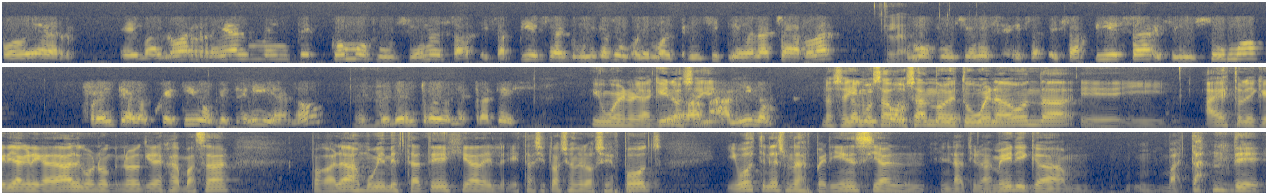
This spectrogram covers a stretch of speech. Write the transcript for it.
poder evaluar realmente cómo funcionó esa, esa pieza de comunicación, volvemos al principio de la charla, cómo funciona esa, esa pieza, ese insumo frente al objetivo que tenía, ¿no? Este, dentro de la estrategia. Y bueno, y aquí nos, nos seguimos abusando de tu buena onda eh, y a esto le quería agregar algo, no, no lo quería dejar pasar, porque hablabas muy bien de estrategia, de esta situación de los spots, y vos tenés una experiencia en, en Latinoamérica bastante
